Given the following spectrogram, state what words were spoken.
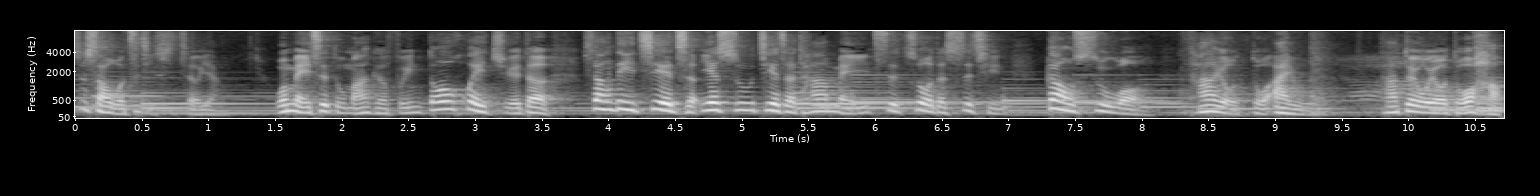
至少我自己是这样。我每次读马可福音，都会觉得上帝借着耶稣，借着他每一次做的事情，告诉我他有多爱我，他对我有多好。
